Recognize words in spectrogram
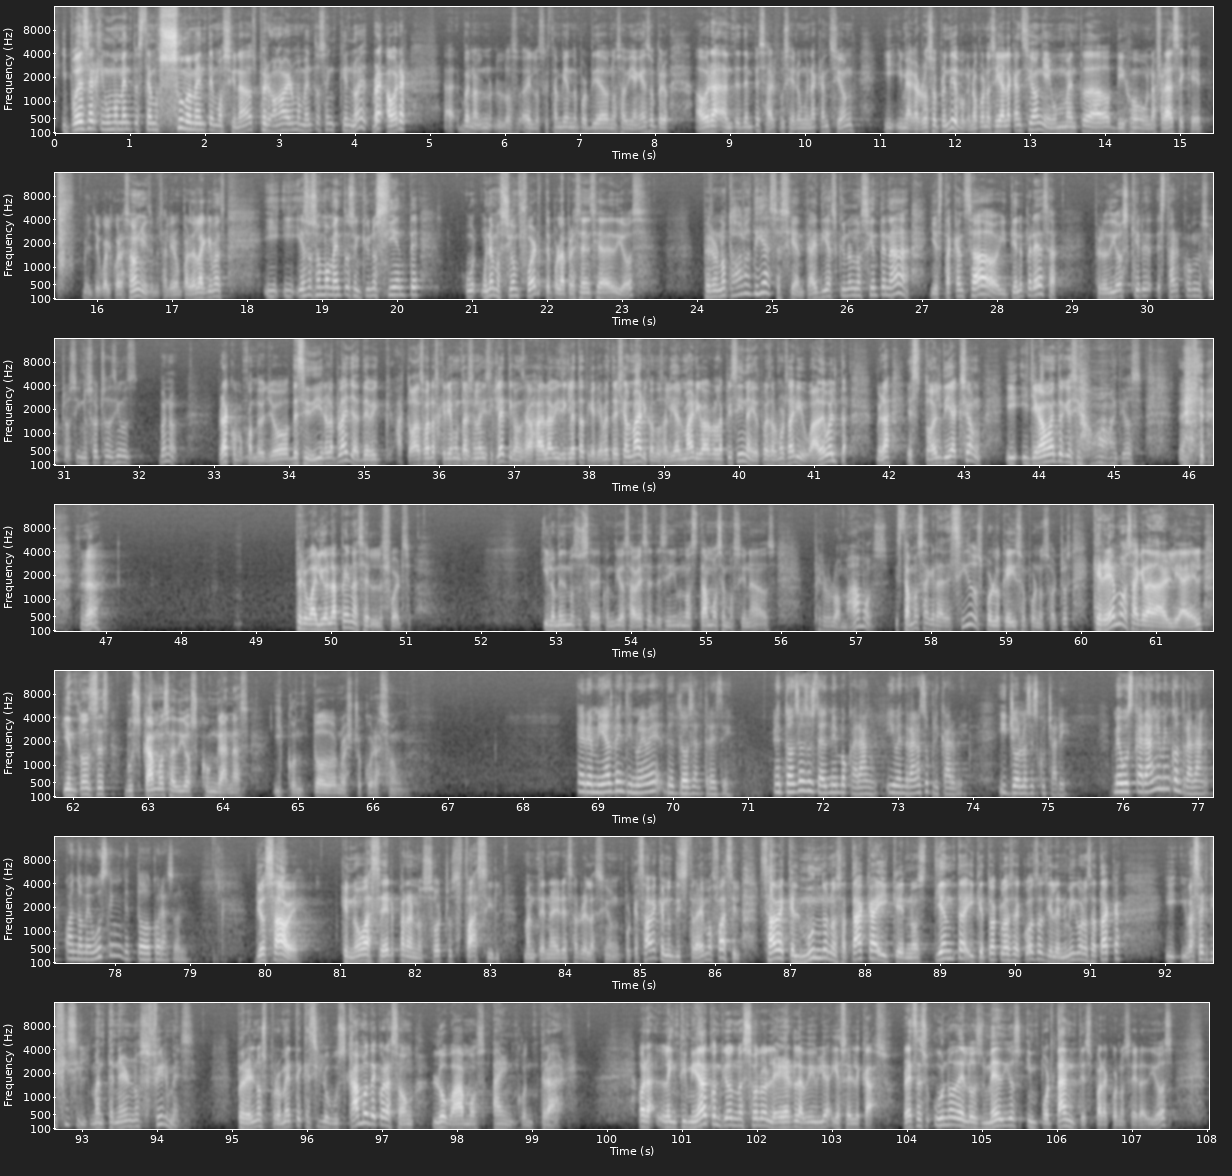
Y puede ser que en un momento estemos sumamente emocionados, pero van a haber momentos en que no es. Ahora, Ah, bueno, eh, los, que están viendo por video no sabían eso, pero ahora antes de empezar pusieron una canción y, me agarró sorprendido porque no conocía la canción y en un momento dado dijo una frase que me llegó al corazón y se me salieron un par de lágrimas. Y, y esos son momentos en que uno siente una emoción fuerte por la presencia de Dios. Pero no todos los días se siente. Hay días que uno no siente nada y está cansado y tiene pereza. Pero Dios quiere estar con nosotros y nosotros decimos, bueno, ¿verdad? Como cuando yo decidí ir a la playa, a todas horas quería montarse en la bicicleta y cuando se bajaba de la bicicleta quería meterse al mar y cuando salía del mar iba a la piscina y después almorzar y iba de vuelta, ¿verdad? Es todo el día acción. Y, y llegaba un momento que decía, oh, Dios, ¿verdad? Pero valió la pena hacer el esfuerzo. Y lo mismo sucede con Dios. A veces decidimos, no estamos emocionados, pero lo amamos, estamos agradecidos por lo que hizo por nosotros, queremos agradarle a Él y entonces buscamos a Dios con ganas y con todo nuestro corazón. Jeremías 29, del 12 al 13. Entonces ustedes me invocarán y vendrán a suplicarme, y yo los escucharé. Me buscarán y me encontrarán cuando me busquen de todo corazón. Dios sabe que no va a ser para nosotros fácil mantener esa relación, porque sabe que nos distraemos fácil, sabe que el mundo nos ataca y que nos tienta y que toda clase de cosas y el enemigo nos ataca y, va a ser difícil mantenernos firmes, pero Él nos promete que si lo buscamos de corazón, lo vamos a encontrar. Ahora, la intimidad con Dios no es solo leer la Biblia y hacerle caso. Ese es uno de los medios importantes para conocer a Dios,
